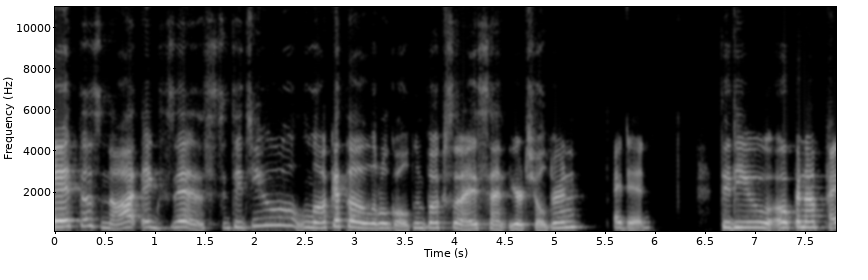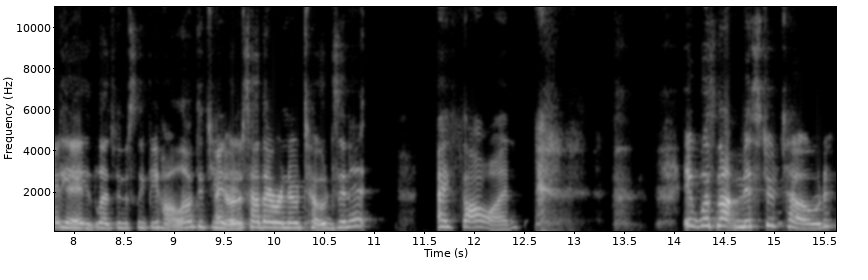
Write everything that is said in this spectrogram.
it does not exist. Did you look at the little golden books that I sent your children? I did. Did you open up I the did. Legend of Sleepy Hollow? Did you I did. notice how there were no toads in it? I saw one. It was not Mr. Toad.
